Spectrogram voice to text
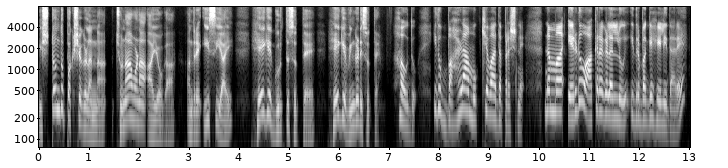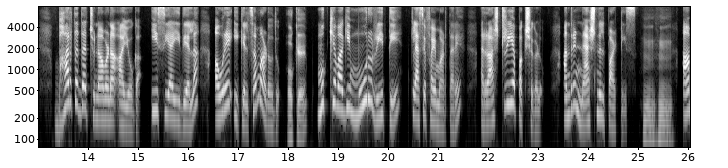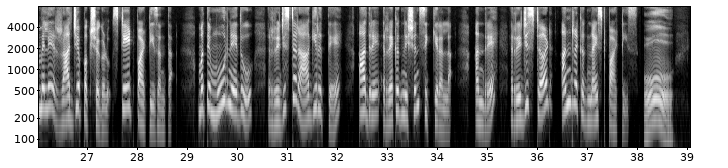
ಇಷ್ಟೊಂದು ಪಕ್ಷಗಳನ್ನ ಚುನಾವಣಾ ಆಯೋಗ ಅಂದ್ರೆ ಇಸಿಐ ಹೇಗೆ ಗುರುತಿಸುತ್ತೆ ಹೇಗೆ ವಿಂಗಡಿಸುತ್ತೆ? ಹೌದು ಇದು ಬಹಳ ಮುಖ್ಯವಾದ ಪ್ರಶ್ನೆ. ನಮ್ಮ ಎರಡೂ ಆಕರಗಳಲ್ಲೂ ಇದ್ರ ಬಗ್ಗೆ ಹೇಳಿದ್ದಾರೆ. ಭಾರತದ ಚುನಾವಣಾ ಆಯೋಗ ಇಸಿಐ ಇದೆಯಲ್ಲ ಅವರೇ ಈ ಕೆಲಸ ಮಾಡೋದು. ಓಕೆ. ಮುಖ್ಯವಾಗಿ ಮೂರು ರೀತಿ ಕ್ಲಾಸಿಫೈ ಮಾಡ್ತಾರೆ. ರಾಷ್ಟ್ರೀಯ ಪಕ್ಷಗಳು. ಅಂದ್ರೆ ನ್ಯಾಷನಲ್ ಪಾರ್ಟೀಸ್. ಆಮೇಲೆ ರಾಜ್ಯ ಪಕ್ಷಗಳು ಸ್ಟೇಟ್ ಪಾರ್ಟೀಸ್ ಅಂತ. ಮತ್ತೆ ಮೂರನೇದು ರಿಜಿಸ್ಟರ್ ಆಗಿರುತ್ತೆ ಆದ್ರೆ ರೆಕಗ್ನಿಷನ್ ಸಿಕ್ಕಿರಲ್ಲ. ಅಂದ್ರೆ ರಿಜಿಸ್ಟರ್ಡ್ ಅನ್ರೆಕಗ್ನೈಸ್ಡ್ ಪಾರ್ಟೀಸ್. ಓ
